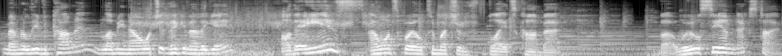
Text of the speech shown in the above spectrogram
remember leave a comment, let me know what you're thinking of the game. Oh, there he is! I won't spoil too much of Blight's combat, but we will see him next time.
